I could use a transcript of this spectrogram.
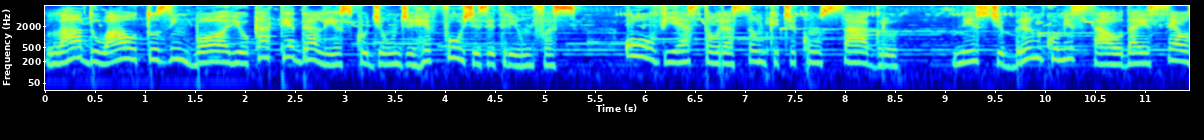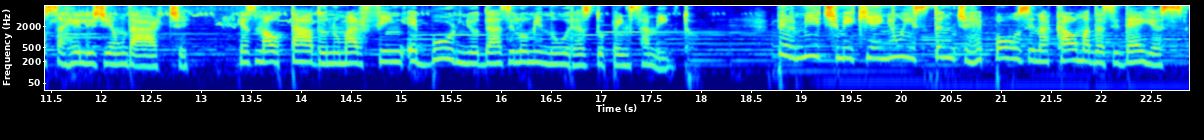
Lá do alto zimbório catedralesco de onde refuges e triunfas, ouve esta oração que te consagro neste branco missal da excelsa religião da arte, esmaltado no marfim ebúrneo das iluminuras do pensamento. Permite-me que em um instante repouse na calma das ideias.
